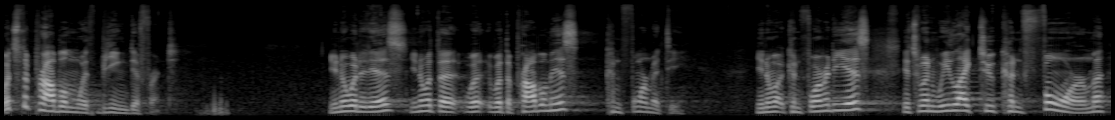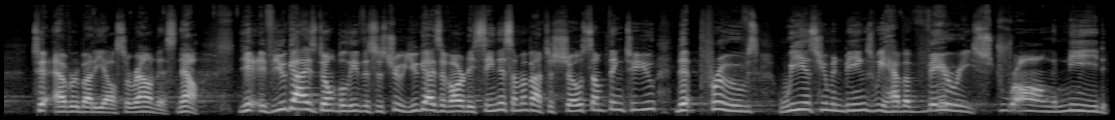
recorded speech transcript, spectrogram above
what's the problem with being different? You know what it is? You know what the, what, what the problem is? Conformity. You know what conformity is? It's when we like to conform to everybody else around us. Now, if you guys don't believe this is true, you guys have already seen this. I'm about to show something to you that proves we as human beings, we have a very strong need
